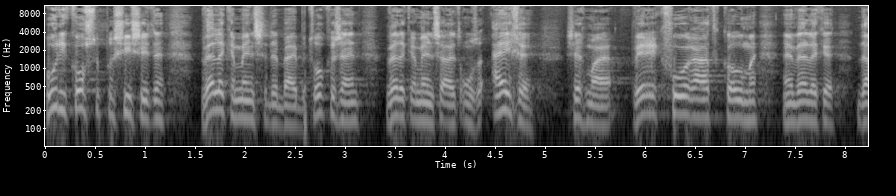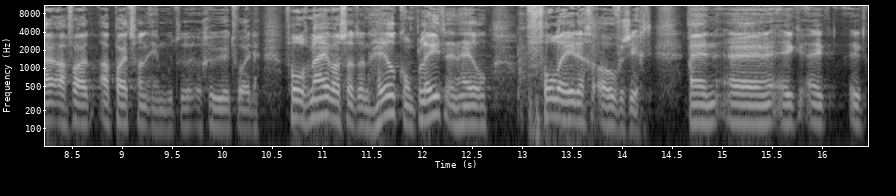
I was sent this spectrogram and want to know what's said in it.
hoe die kosten precies zitten. Welke mensen erbij betrokken zijn. Welke mensen uit onze eigen zeg maar, werkvoorraad komen en welke daar apart, van in moeten gehuurd worden. Volgens mij was dat een heel compleet en heel volledig overzicht. En uh, ik, ik, ik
